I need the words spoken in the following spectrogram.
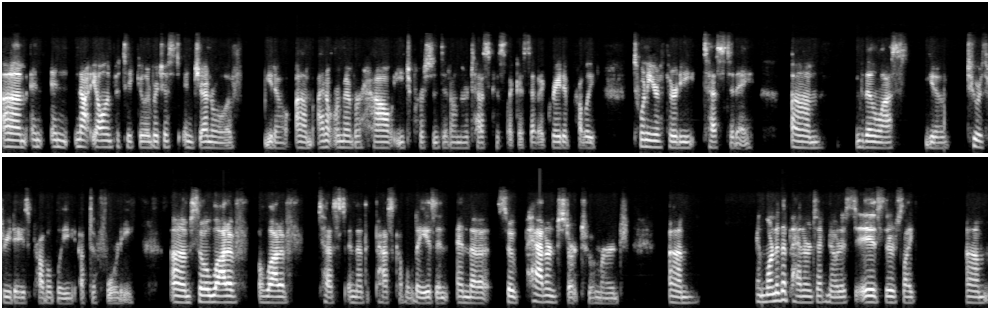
um, and and not y'all in particular, but just in general, of you know, um, I don't remember how each person did on their test because, like I said, I graded probably twenty or thirty tests today. Um, within the last, you know, two or three days, probably up to forty. Um, so a lot of a lot of tests in the past couple days, and and the so patterns start to emerge. Um, and one of the patterns I've noticed is there's like um,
